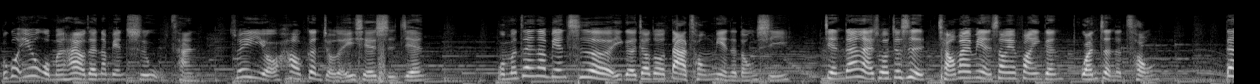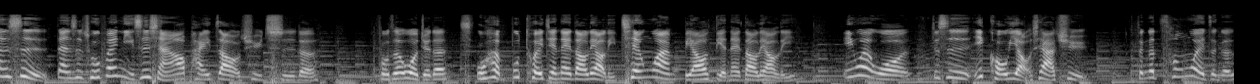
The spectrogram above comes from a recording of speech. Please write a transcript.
不过因为我们还有在那边吃午餐，所以有耗更久的一些时间。我们在那边吃了一个叫做大葱面的东西，简单来说就是荞麦面上面放一根完整的葱。但是，但是，除非你是想要拍照去吃的，否则我觉得我很不推荐那道料理，千万不要点那道料理，因为我就是一口咬下去，整个葱味整个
